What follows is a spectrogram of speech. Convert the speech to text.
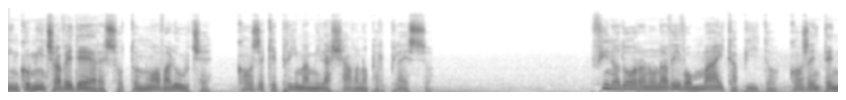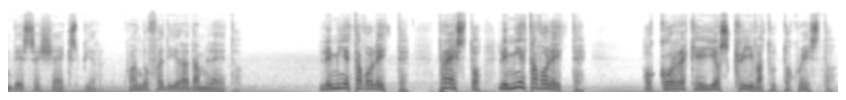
incomincio a vedere sotto nuova luce cose che prima mi lasciavano perplesso. Fino ad ora non avevo mai capito cosa intendesse Shakespeare quando fa dire ad Amleto. Le mie tavolette, presto, le mie tavolette. Occorre che io scriva tutto questo.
